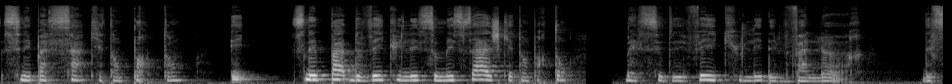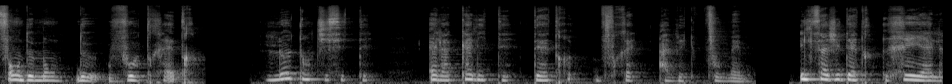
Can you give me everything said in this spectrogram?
ce n'est pas ça qui est important. Et ce n'est pas de véhiculer ce message qui est important, mais c'est de véhiculer des valeurs, des fondements de votre être, L'authenticité est la qualité d'être vrai avec vous-même. Il s'agit d'être réel,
